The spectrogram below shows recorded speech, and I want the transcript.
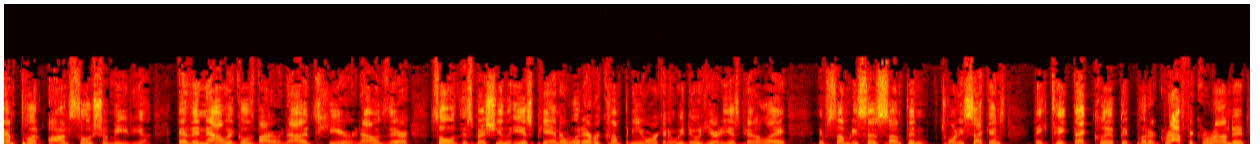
and put on social media and then now it goes viral. Now it's here. Now it's there. So especially in the ESPN or whatever company you're working at, we do it here at ESPN LA. If somebody says something 20 seconds, they take that clip, they put a graphic around it.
